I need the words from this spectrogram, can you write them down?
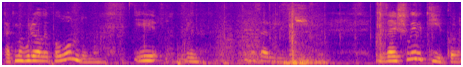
Так, ми гуляли по Лондону і, блін, не залізеш. І зайшли в Кіко.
